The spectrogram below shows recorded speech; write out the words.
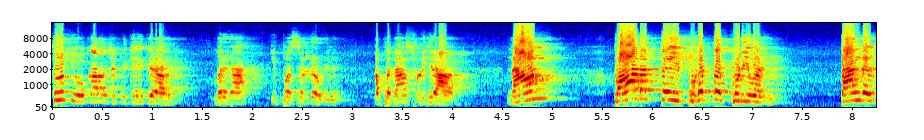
தூக்கி உட்கார வச்சுக்கிட்டு கேட்கிறாரு முருகா இப்ப சொல்லு அப்படின்னு. அப்பதான் சொல்கிறார் நான் பாடத்தை புகட்டக்கூடியவன். தாங்கள்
